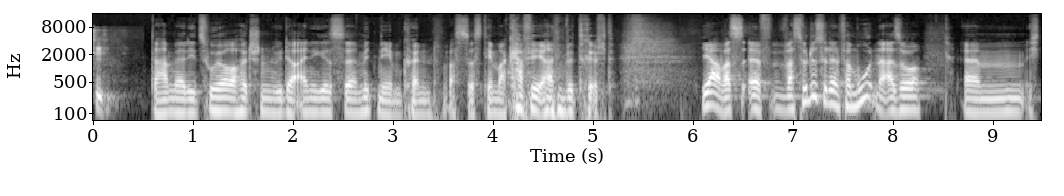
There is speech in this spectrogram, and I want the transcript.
da haben ja die Zuhörer heute schon wieder einiges äh, mitnehmen können, was das Thema Kaffee anbetrifft. Ja, was, äh, was würdest du denn vermuten? Also, ähm, ich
